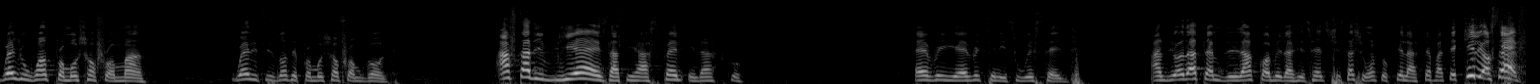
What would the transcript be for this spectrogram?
when you want promotion from man, when it is not a promotion from God. After the years that he has spent in that school, every year everything is wasted. And the other time they now called me that she said she said she wants to kill herself. I said, kill yourself.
